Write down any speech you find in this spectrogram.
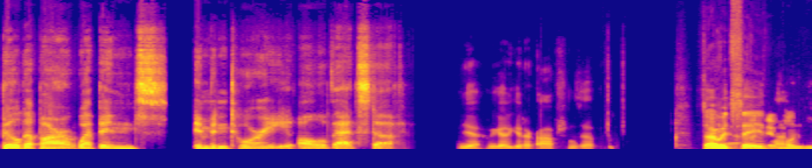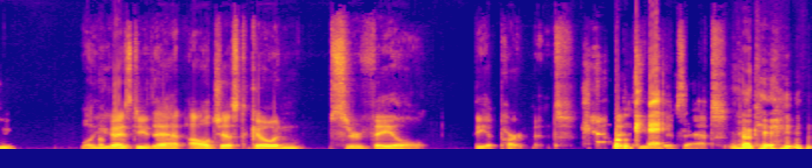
build up our weapons inventory, all of that stuff. Yeah, we got to get our options up. So I would Yeah, say, okay, while you while you guys do that, I'll just go and surveil the apartment that Okay. he lives at. okay.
